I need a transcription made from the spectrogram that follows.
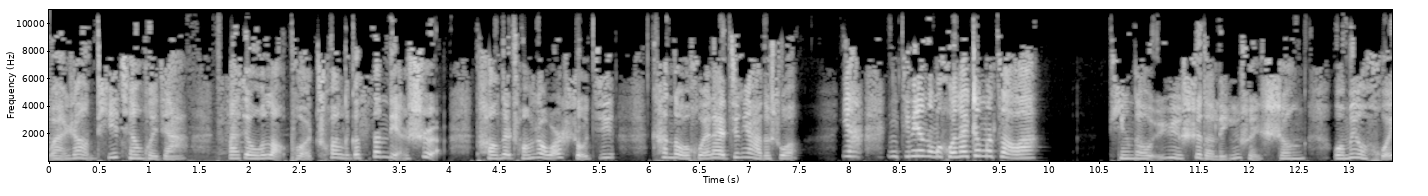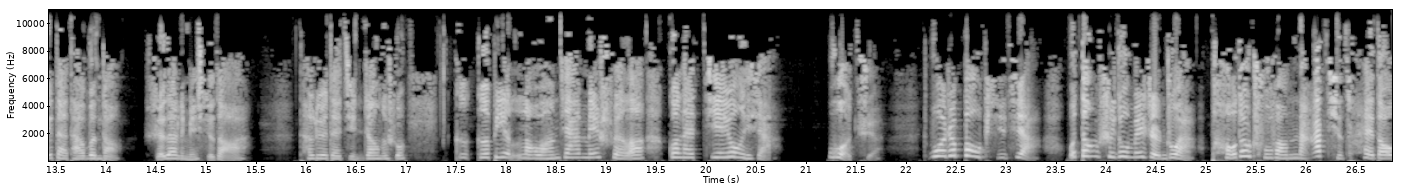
晚上提前回家，发现我老婆穿了个三点式，躺在床上玩手机。看到我回来，惊讶的说：“呀，你今天怎么回来这么早啊？”听到浴室的淋水声，我没有回答他，问道：“谁在里面洗澡啊？”他略带紧张的说：“隔隔壁老王家没水了，过来借用一下。”我去，我这暴脾气啊！我当时就没忍住啊，跑到厨房，拿起菜刀，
